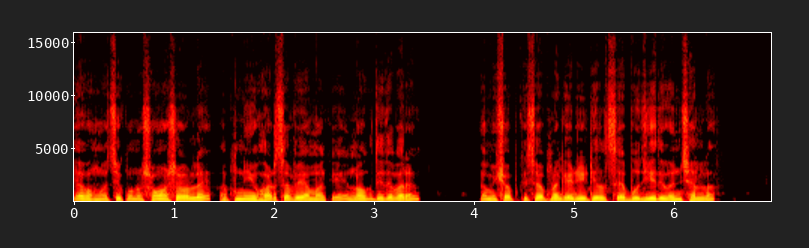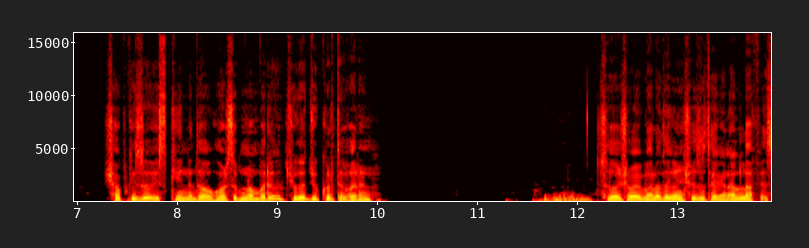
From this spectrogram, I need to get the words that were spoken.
এবং হচ্ছে কোনো সমস্যা হলে আপনি হোয়াটসঅ্যাপে আমাকে নক দিতে পারেন। আমি সব কিছু আপনাকে ডিটেলসে বুঝিয়ে দেবো ইনশাল্লাহ। সব কিছু স্ক্রিনে দেওয়া হোয়াটসঅ্যাপ নম্বরে যোগাযোগ করতে পারেন। সো সবাই ভালো থাকেন, সুস্থ থাকেন, আল্লাহ হাফেজ।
